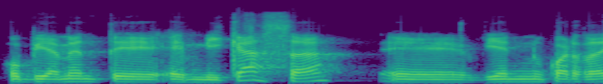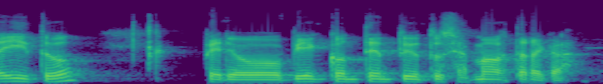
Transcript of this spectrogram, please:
obviamente en mi casa, eh, bien guardadito, pero bien contento y entusiasmado de estar acá.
